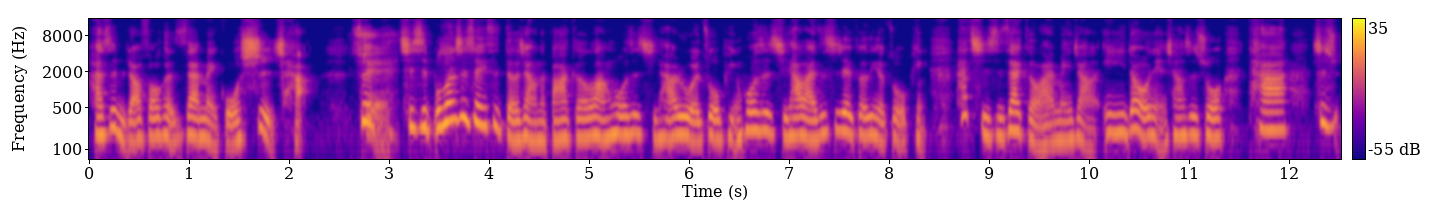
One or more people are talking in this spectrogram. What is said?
还是比较 focus 在美国市场。所以，其实不论是这一次得奖的《八哥浪》，或者是其他入围作品，或者是其他来自世界各地的作品，它其实，在格莱美奖的意义都有点像是说，它是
